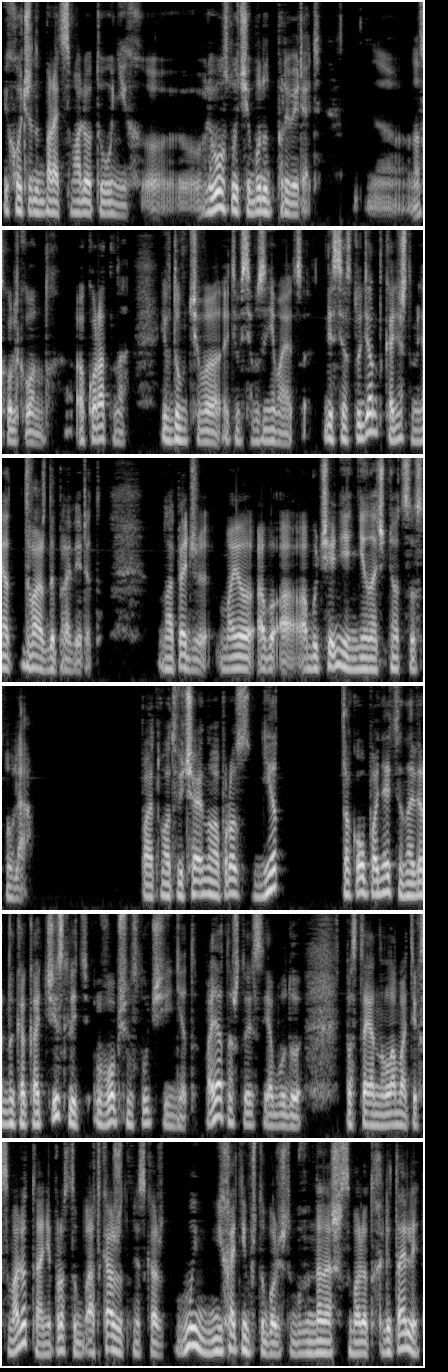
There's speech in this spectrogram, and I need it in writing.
и хочет брать самолеты у них, э, в любом случае будут проверять, э, насколько он аккуратно и вдумчиво этим всем занимается. Если я студент, конечно, меня дважды проверят. Но опять же, мое а, обучение не начнется с нуля. Поэтому отвечаю на вопрос, нет, такого понятия, наверное, как отчислить, в общем случае нет. Понятно, что если я буду постоянно ломать их самолеты, они просто откажут мне, скажут, мы не хотим, чтобы больше, чтобы вы на наших самолетах летали,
